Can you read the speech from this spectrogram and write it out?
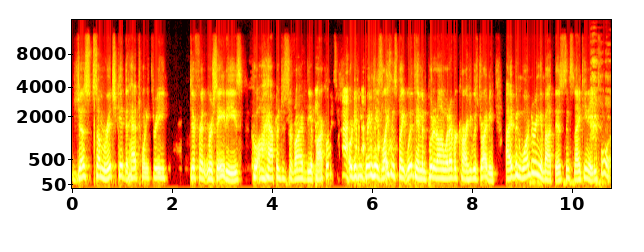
just some rich kid that had 23 different Mercedes who happened to survive the apocalypse, or did he bring his license plate with him and put it on whatever car he was driving? I've been wondering about this since 1984.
